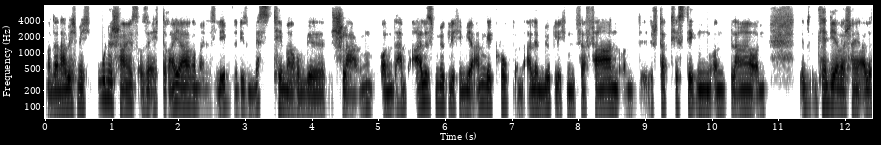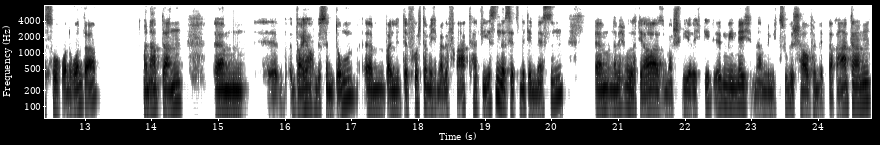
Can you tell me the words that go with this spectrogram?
Und dann habe ich mich ohne Scheiß, also echt drei Jahre meines Lebens mit diesem Messthema rumgeschlagen und habe alles Mögliche mir angeguckt und alle möglichen Verfahren und Statistiken und bla und kennt ihr ja wahrscheinlich alles hoch und runter und habe dann ähm, äh, war ja auch ein bisschen dumm, ähm, weil der Vorstand mich immer gefragt hat, wie ist denn das jetzt mit dem Messen? Ähm, und dann habe ich mir gesagt, ja, ist immer schwierig, geht irgendwie nicht. Und dann haben die mich zugeschaufelt mit Beratern,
